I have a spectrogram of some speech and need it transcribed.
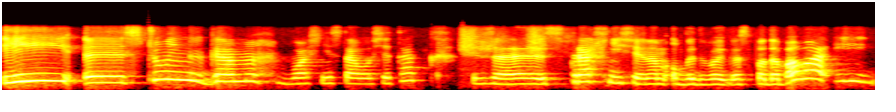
I y, z Chewing Gum właśnie stało się tak, że strasznie się nam obydwojga spodobała i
